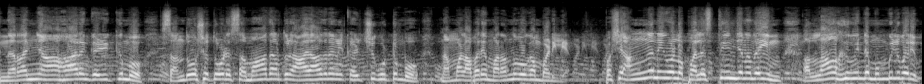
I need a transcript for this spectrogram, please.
നിറഞ്ഞ ആഹാരം കഴിക്കുമ്പോൾ സന്തോഷത്തോടെ സമാധാനത്തോടെ ആരാധനകൾ കഴിച്ചു കൂട്ടുമ്പോൾ നമ്മൾ അവരെ മറന്നു പോകാൻ പാടില്ല. പക്ഷെ അങ്ങനെയുള്ള പലസ്തീൻ ജനതയും അള്ളാഹുവിന്റെ മുമ്പിൽ വരും.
